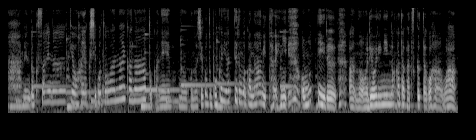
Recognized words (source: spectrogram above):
あーめんどくさいな今日早く仕事終わんないかなとかねもうこの仕事僕に合ってるのかなみたいに 思っているあの料理人の方が作ったご飯は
